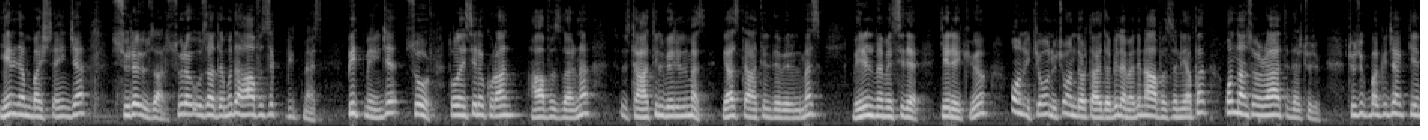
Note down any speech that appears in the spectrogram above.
Yeniden başlayınca süre uzar. Süre uzadı mı da hafızlık bitmez. Bitmeyince soğur. Dolayısıyla Kur'an hafızlarına tatil verilmez. Yaz tatil de verilmez. Verilmemesi de gerekiyor. 12, 13, 14 ayda bilemedin hafızlığını yapar. Ondan sonra rahat eder çocuk. Çocuk bakacak ki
